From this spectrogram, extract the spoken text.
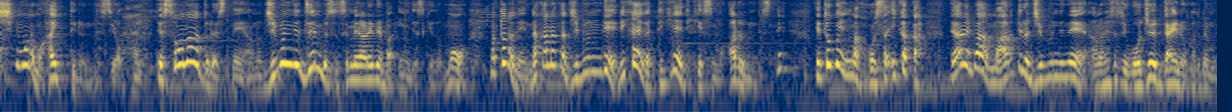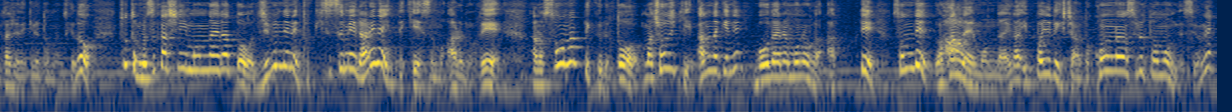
しいものも入ってるんですよ。はい。でそうなるとですねあの自分で全部部進められればいいんですけども、まあ、ただね、なかなか自分で理解ができないってケースもあるんですね。で特にまあ星さん以下かであれば、まあ、ある程度自分でね、あの人たち50代の方でも対処できると思うんですけど、ちょっと難しい問題だと自分でね、解き進められないってケースもあるので、あのそうなってくると、まあ、正直、あんだけね、膨大なものがあって、そんで分かんない問題がいっぱい出てきちゃうと混乱すると思うんですよね。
